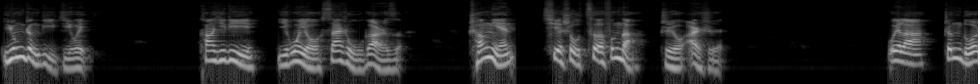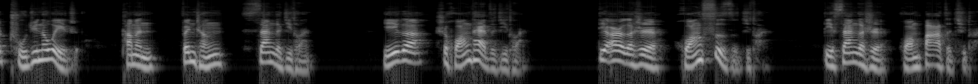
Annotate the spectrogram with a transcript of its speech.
雍正帝即位。康熙帝一共有三十五个儿子，成年且受册封的只有二十人。为了争夺储君的位置，他们分成三个集团，一个是皇太子集团，第二个是皇四子集团，第三个是皇八子集团。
